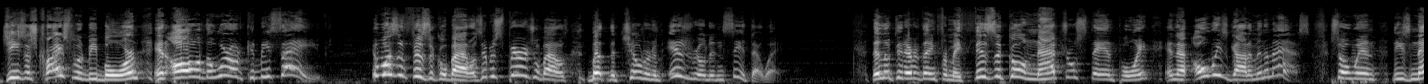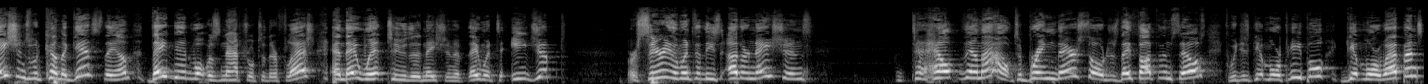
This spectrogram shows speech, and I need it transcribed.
Jesus Christ would be born and all of the world could be saved. It wasn't physical battles, it was spiritual battles. But the children of Israel didn't see it that way. They looked at everything from a physical, natural standpoint, and that always got them in a mess. So when these nations would come against them, they did what was natural to their flesh, and they went to the nation of, they went to Egypt or Syria, they went to these other nations to help them out, to bring their soldiers. They thought to themselves, if we just get more people, get more weapons,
